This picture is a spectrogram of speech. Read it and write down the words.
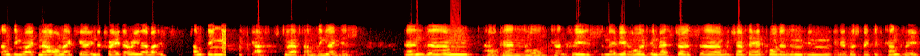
something right now, like uh, in the trade arena, but it's something discussed to have something like this? And um, how can host countries, maybe hold investors uh, which have their headquarters in, in, that respective country,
